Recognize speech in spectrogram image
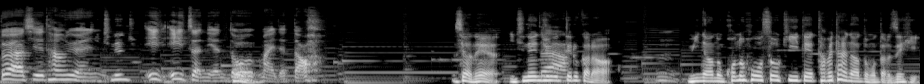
对啊，其实汤圆一年中。一一整年都买得到。そうやね。一年中売ってるから、嗯，みんなあの、この放送聞い。て食べたい。なと思ったらぜひ。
